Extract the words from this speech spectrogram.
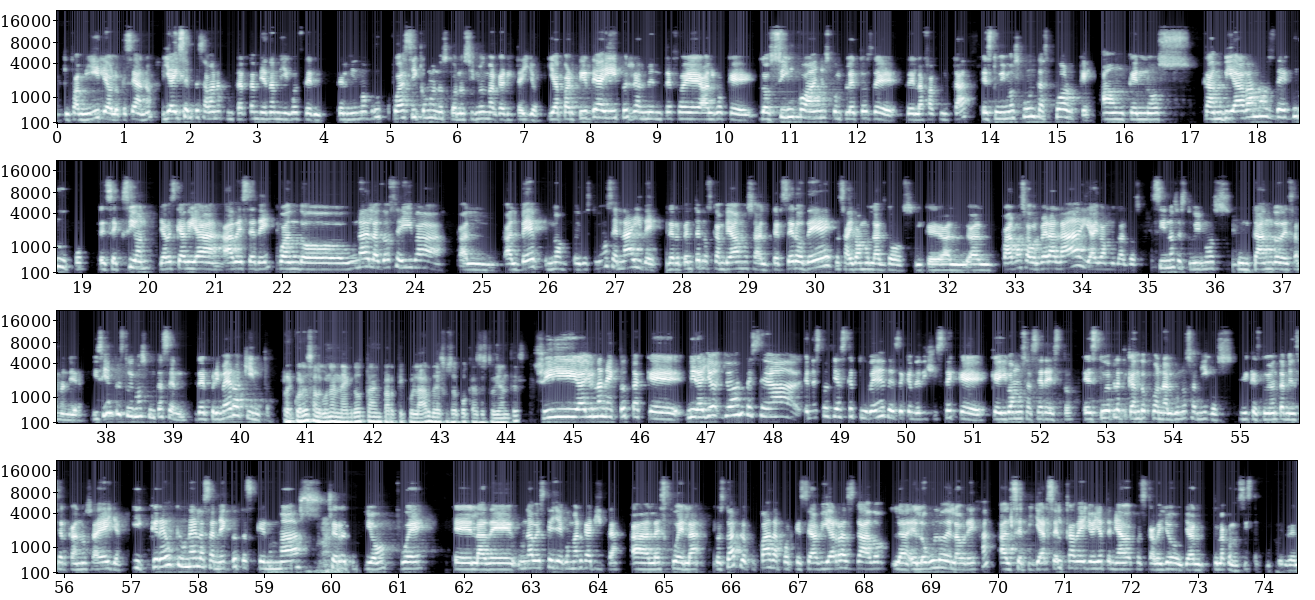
tu familia o lo que sea, ¿no? Y ahí se empezaban a juntar también amigos del, del mismo grupo. Fue así como nos conocimos Margarita y yo. Y a partir de ahí, pues realmente fue algo que los cinco años completos de, de la facultad estuvimos juntas porque aunque nos cambiábamos de grupo, de sección, ya ves que había ABCD, cuando una de las dos se iba al, al B, no, pues estuvimos en A y D. De repente nos cambiábamos al tercero D, pues ahí vamos las dos. Y que al, al, vamos a volver al A y ahí vamos las dos. Sí nos estuvimos juntando de esa manera. Y siempre estuvimos juntas en, del primero a quinto. ¿Recuerdas alguna anécdota en particular de sus épocas de estudiantes? Sí, hay una anécdota que, mira, yo, yo empecé a, en estos días que tuve, desde que me dijiste que, que íbamos a hacer esto, estuve platicando con algunos amigos ¿sí? que estuvieron también cercanos a ella. Y creo que una de las anécdotas que más se repitió fue eh, la de una vez que llegó Margarita a la escuela, pues estaba preocupada porque se había rasgado el óvulo de la oreja al cepillarse el cabello. Ella tenía pues cabello, ya tú la conociste,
